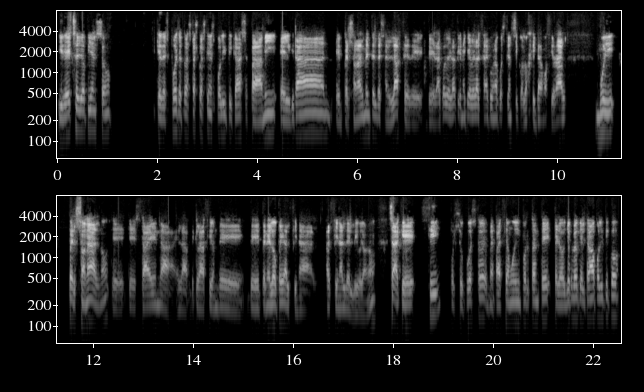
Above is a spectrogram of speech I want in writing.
y, de hecho, yo pienso que después de todas estas cuestiones políticas, para mí el gran, eh, personalmente el desenlace de, la cólera tiene que ver al final con una cuestión psicológica, emocional, muy personal, ¿no? Que, está en la, en la declaración de, de Penélope al final, al final del libro, ¿no? O sea que sí, por supuesto, me parece muy importante, pero yo creo que el tema político,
